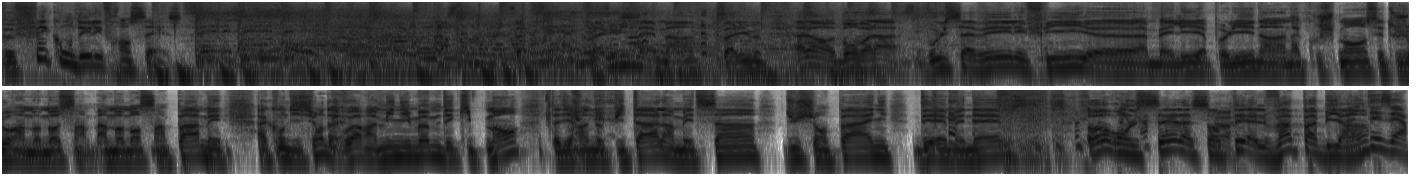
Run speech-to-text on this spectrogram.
veut féconder les Françaises. Pas lui-même, hein. Alors bon voilà, vous le savez, les filles, euh, Amélie, Apolline, un accouchement, c'est toujours un moment, sympa, un moment sympa, mais à condition d'avoir un minimum d'équipement, c'est-à-dire un hôpital, un médecin, du champagne, des M&M's. Or, on le sait, la santé, elle va pas bien. Désert.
